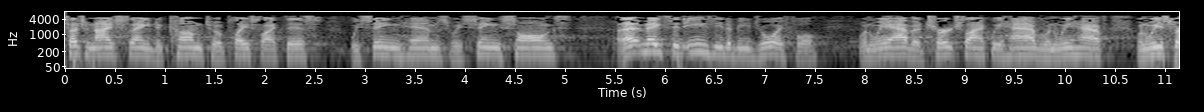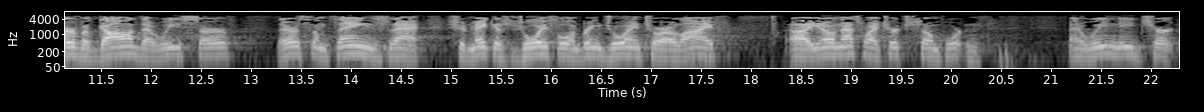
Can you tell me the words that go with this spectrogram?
such a nice thing to come to a place like this. We sing hymns, we sing songs. That makes it easy to be joyful when we have a church like we have, when we have, when we serve a God that we serve. There are some things that should make us joyful and bring joy into our life. Uh, you know, and that's why church is so important. And we need church.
